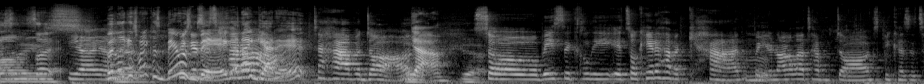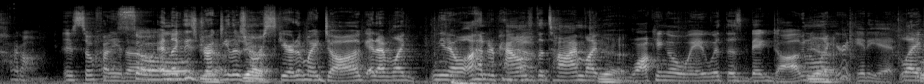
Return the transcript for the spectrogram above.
Somalis. And so, Yeah, yeah. But like Yeah. it's funny because Bear was Because it's big and I get it. To have a dog. Yeah. Yeah. So basically, it's okay to have a cat, but you're not allowed to have dogs because it's haram. It's so funny though. So- and like these drug Yeah. dealers Yeah. who were scared of my dog, and I'm like, you know, 100 pounds Yeah. at the time, like Yeah. walking away with this big dog, and I'm like, you're an idiot. Like,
